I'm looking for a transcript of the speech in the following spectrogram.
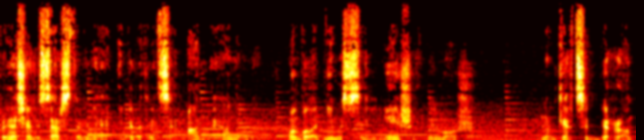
При начале царствования императрицы Анны Иоанновны он был одним из сильнейших вельмож. Но герцог Берон,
